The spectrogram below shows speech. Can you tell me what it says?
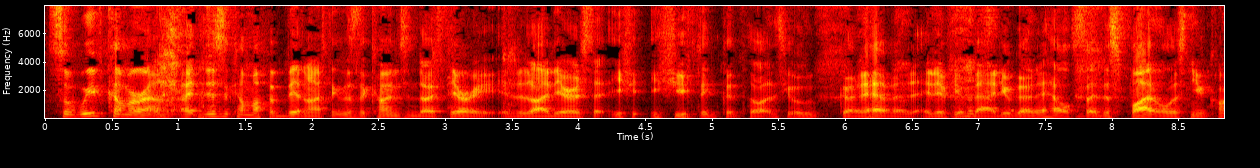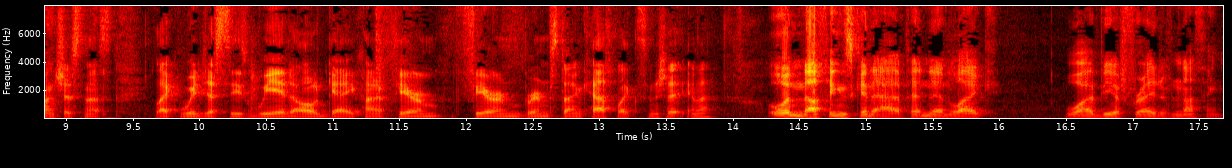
So we've come around. I- This has come up a bit, and I think there's a Conez-and-Doh theory. The idea is that if if you think good thoughts, you'll go to heaven, and if you're bad, you'll go to hell. So despite all this new consciousness, like we're just these weird old gay kind of fear and fear and brimstone Catholics and shit, you know? Or nothing's going to happen, and like, why be afraid of nothing?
